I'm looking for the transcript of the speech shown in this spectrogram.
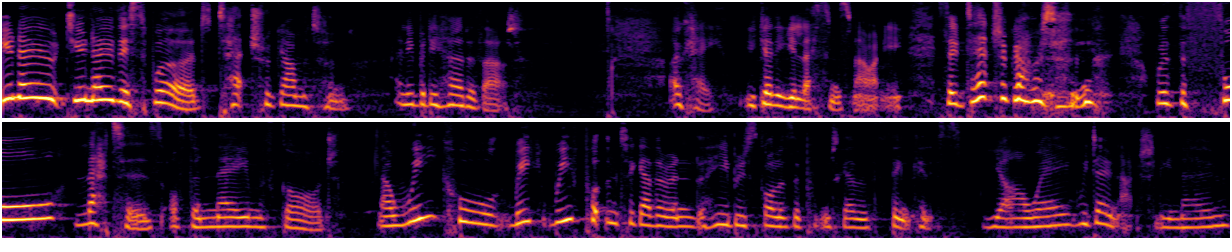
you know, do you know this word, tetragrammaton? Anybody heard of that? Okay, you're getting your lessons now, aren't you? So, tetragrammaton was the four letters of the name of God. Now, we call, we, we've put them together, and the Hebrew scholars have put them together and think it's Yahweh. We don't actually know.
